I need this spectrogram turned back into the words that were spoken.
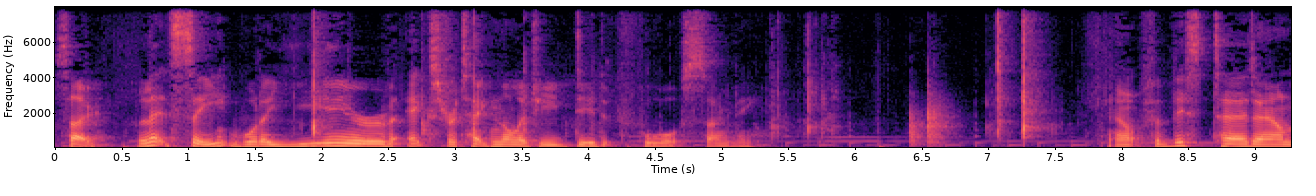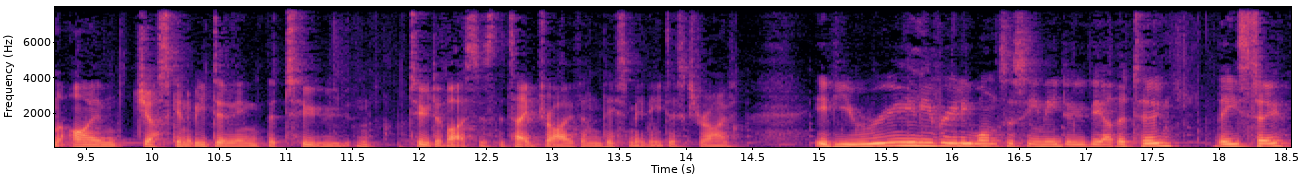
So Let's see what a year of extra technology did for Sony. Now for this teardown I'm just going to be doing the two, two devices, the tape drive and this mini disk drive. If you really, really want to see me do the other two, these two,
